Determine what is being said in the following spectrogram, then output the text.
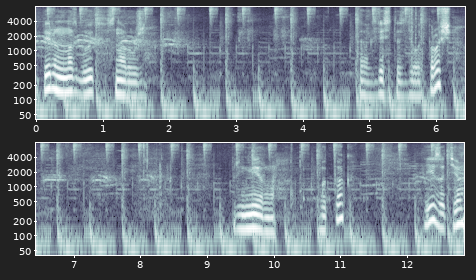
Теперь он у нас будет снаружи. Так, здесь это сделать проще. Примерно вот так. И затем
